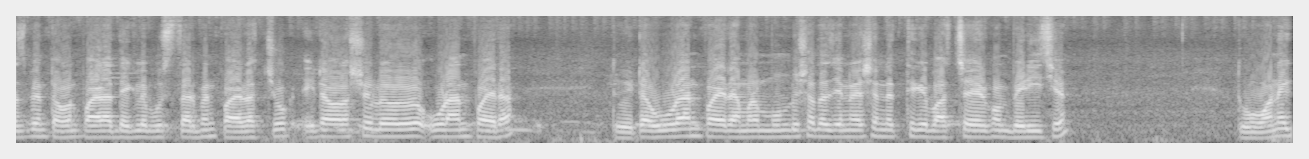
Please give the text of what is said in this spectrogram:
আসবেন, তখন পায়রা দেখলে বুঝতে পারবেন পায়রার চোখ। এটা আসলে হলো উড়ান পায়রা। তো এটা উড়ান পায়রা, আমার মুন্ডু সাদা জেনারেশনের থেকে বাচ্চা এরকম বেরিয়েছে। তো অনেক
